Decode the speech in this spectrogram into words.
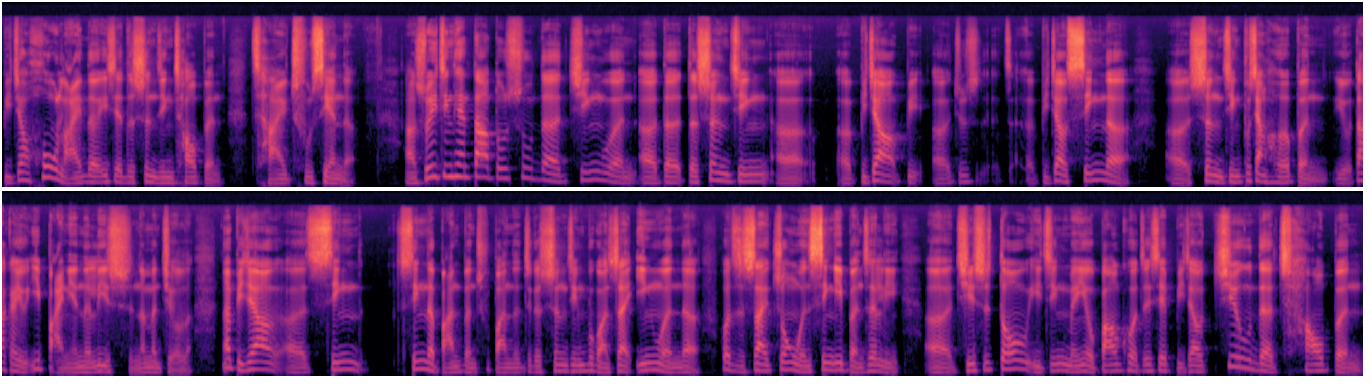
比较后来的一些的圣经抄本才出现的啊，所以今天大多数的经文呃的的圣经呃呃比较比呃就是呃比较新的。呃，圣经不像和本有大概有一百年的历史那么久了，那比较呃新新的版本出版的这个圣经，不管是在英文的或者是在中文新译本这里，呃，其实都已经没有包括这些比较旧的抄本，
